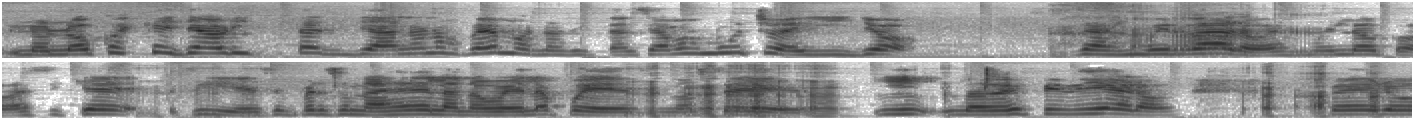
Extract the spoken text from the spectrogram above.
lo, loco es que ya ahorita ya no nos vemos, nos distanciamos mucho ella y yo. O sea, es muy raro, es muy loco. Así que sí, ese personaje de la novela, pues, no sé, lo despidieron. Pero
